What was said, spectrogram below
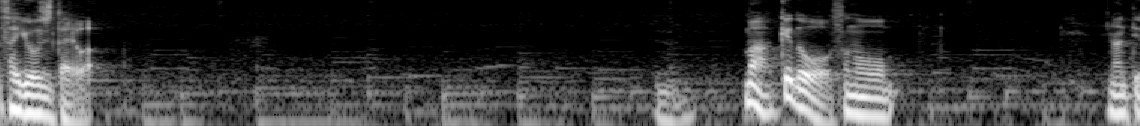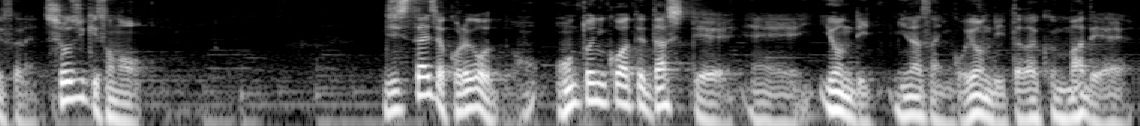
作業自体は。うん、まあけどそのなんていうんですかね。正直その実際じゃこれを本当にこうやって出して、えー、読んで皆さんにこう読んでいただくまで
